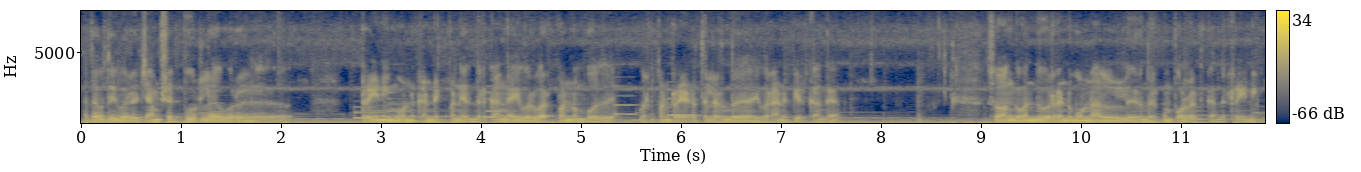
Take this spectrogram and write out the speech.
அதாவது இவர் ஜம்ஷத்பூரில் ஒரு ட்ரைனிங் ஒன்று கண்டக்ட் பண்ணியிருந்திருக்காங்க. இவர் ஒர்க் பண்ணும்போது ஒர்க் பண்ணுற இடத்துலேருந்து இவர் அனுப்பியிருக்காங்க. ஸோ அங்கே வந்து ஒரு ரெண்டு மூணு நாள் இருந்திருக்கும் போல் இருக்குது அந்த ட்ரைனிங்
